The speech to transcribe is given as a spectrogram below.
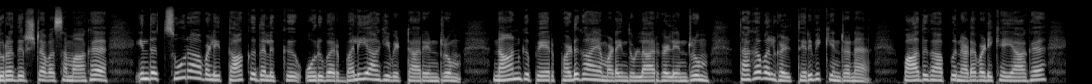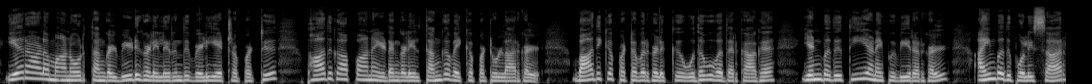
துரதிருஷ்டவசமாக இந்த சூறாவளி தாக்குதலுக்கு ஒருவர் பலியாகிவிட்டார் என்றும் நான்கு பேர் படுகாயமடைந்துள்ளார்கள் என்றும் தகவல்கள் தெரிவிக்கின்றன. பாதுகாப்பு நடவடிக்கையாக ஏராளமானோர் தங்கள் வீடுகளிலிருந்து வெளியேற்றப்பட்டு பாதுகாப்பான இடங்களில் தங்க வைக்கப்பட்டுள்ளார்கள். பாதிக்கப்பட்டவர்களுக்கு உதவுவதற்காக எண்பது தீயணைப்பு வீரர்கள் ஐம்பது போலீசார்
